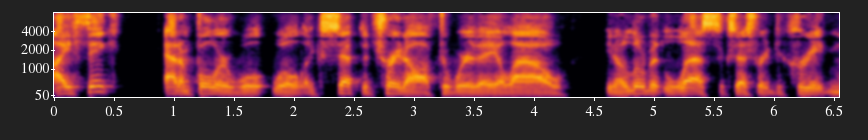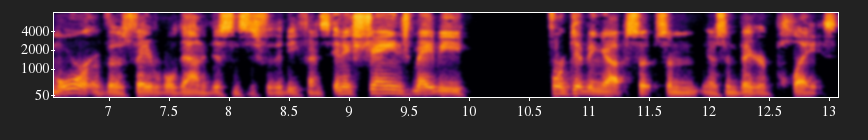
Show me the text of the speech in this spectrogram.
I think Adam Fuller will will accept the trade off to where they allow you know a little bit less success rate to create more of those favorable down and distances for the defense in exchange maybe for giving up so, some you know some bigger plays.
